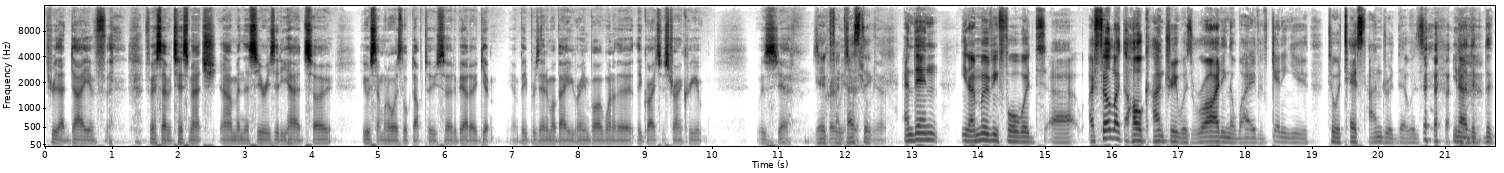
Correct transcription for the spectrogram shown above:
through that day of first ever Test match um, and the series that he had. So he was someone I always looked up to. So to be able to get you know, be presented my baggy green by one of the the greats of Australian cricket was yeah, was yeah, fantastic. Special, yeah. And then you know, moving forward, uh, I felt like the whole country was riding the wave of getting you to a test hundred. There was, you know, the, the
